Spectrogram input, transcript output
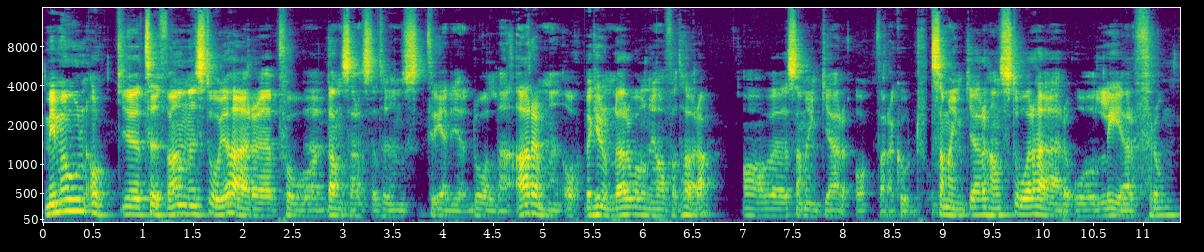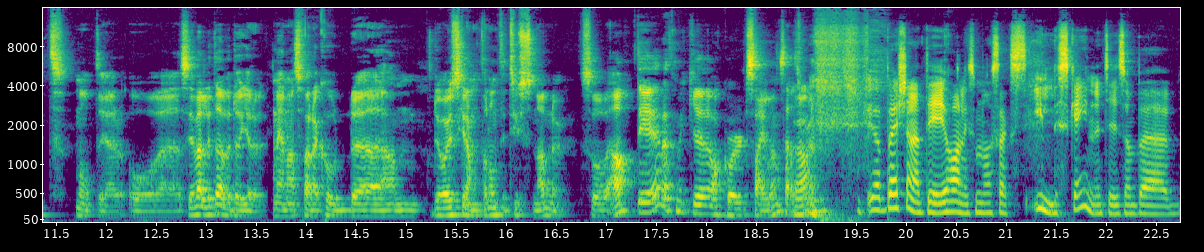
Mimon och eh, Tifan, ni står ju här eh, på dansarstatyns tredje dolda arm och begrundar vad ni har fått höra av Samenkar och Farakud. Samenkar, han står här och ler fromt mot er och eh, ser väldigt övertygad ut. Medan Farakud, eh, han, du har ju skrämt honom till tystnad nu. Så ja, det är rätt mycket awkward silence här. Ja. Jag börjar känna att det, jag har liksom någon slags ilska inuti som börjar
